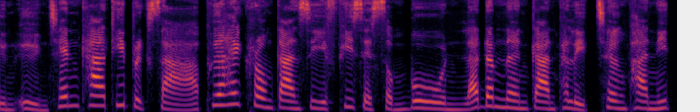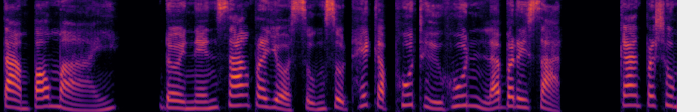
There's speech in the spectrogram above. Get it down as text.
อื่น ๆ เช่นค่าที่ปรึกษาเพื่อให้โครงการ CFP เสร็จสมบูรณ์ และดำเนินการผลิตเชิงพาณิชย์ตามเป้าหมาย โดยเน้นสร้างประโยชน์สูงสุดให้กับผู้ถือหุ้นและบริษัท การประชุม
